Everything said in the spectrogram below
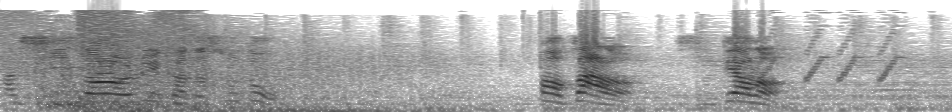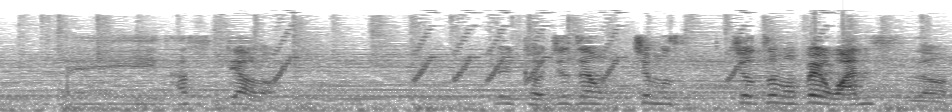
他吸收了绿可的速度，爆炸了，死掉了。哎，他死掉了，绿可就这样这么就这么被玩死了。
